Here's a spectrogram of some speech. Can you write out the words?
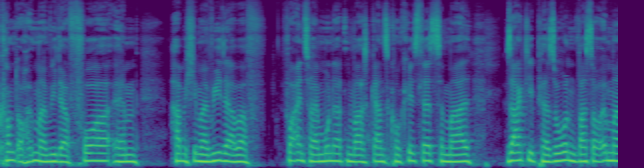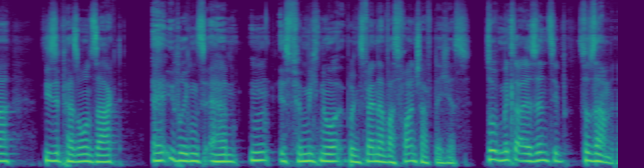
kommt auch immer wieder vor, ähm, habe ich immer wieder, aber vor ein, zwei Monaten war es ganz konkret das letzte Mal, sagt die Person, was auch immer diese Person sagt, äh, übrigens ähm, hm, ist für mich nur, übrigens, wenn dann was Freundschaftliches. So, mittlerweile sind sie zusammen.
